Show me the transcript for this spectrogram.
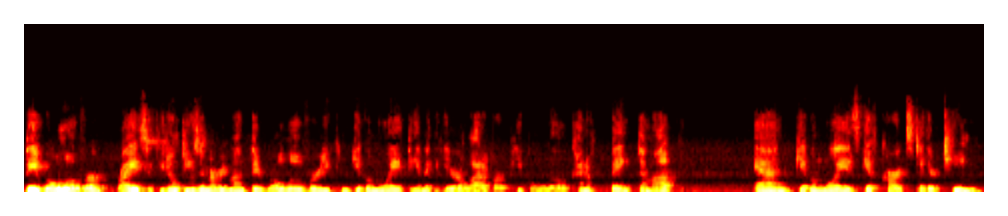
they roll over, right? So if you don't use them every month, they roll over. You can give them away at the end of the year. A lot of our people will kind of bank them up and give them away as gift cards to their team,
